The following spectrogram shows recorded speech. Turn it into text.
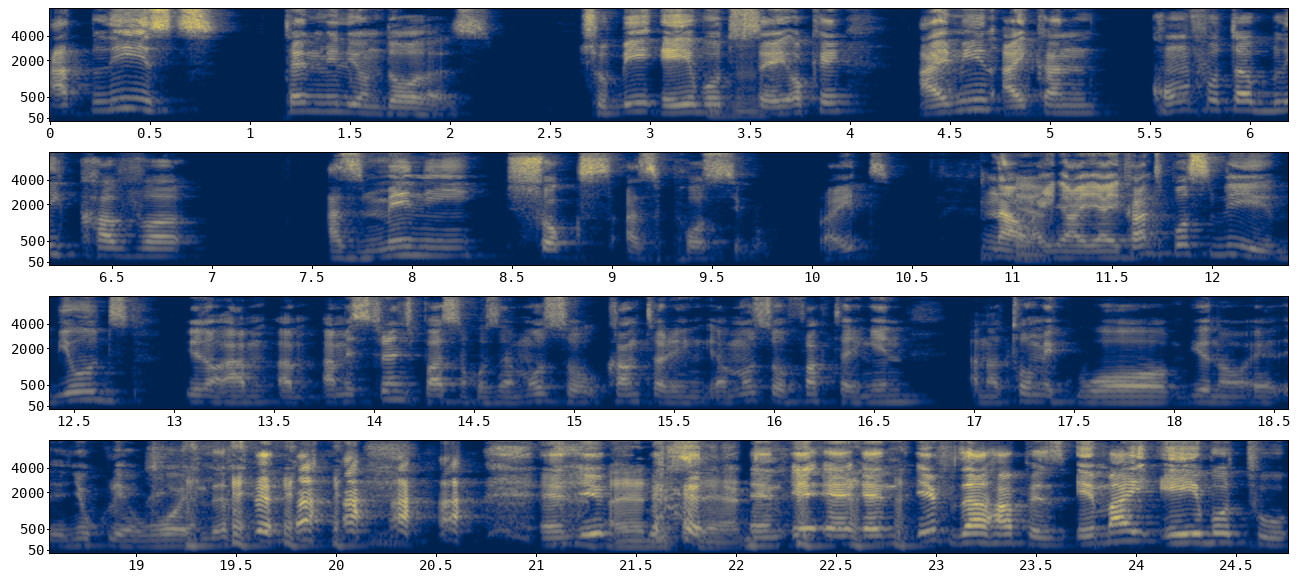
at least ten million dollars to be able to Mhm. say, okay, I mean I can comfortably cover as many shocks as possible, right? Now, Yeah. I, I, I can't possibly build, you know, I'm, I'm, I'm a strange person because I'm also countering, I'm also factoring in an atomic war, you know, a, a nuclear war. And, if, I understand. and, and, and if that happens, am I able to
